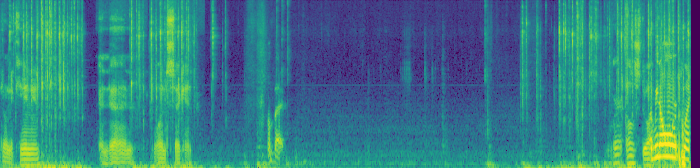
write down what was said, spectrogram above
Join the canyon. And then one second. I'm back. Where else do I Let me know when we're playing.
